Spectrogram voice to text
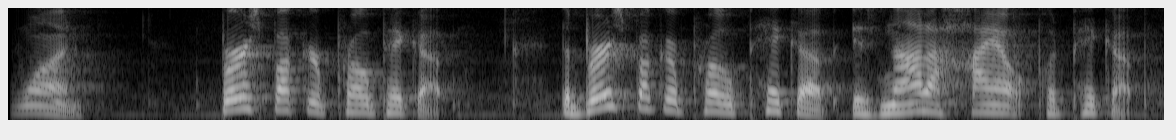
One, Burstbucker Pro pickup. The Burstbucker Pro pickup is not a high output pickup.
